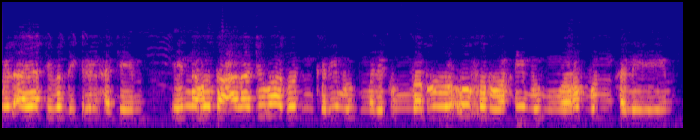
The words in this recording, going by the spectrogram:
بالآيات والذكر الحكيم إنه تعالى جواد كريم ملك بر رؤوف رحيم ورب حليم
